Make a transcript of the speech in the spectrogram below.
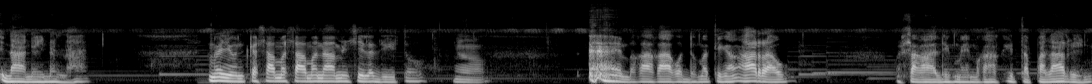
inanay na lahat. Ngayon, kasama-sama namin sila dito. Yeah. Baka ka ako dumating ang araw, kung sakaling may makakita pala rin,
